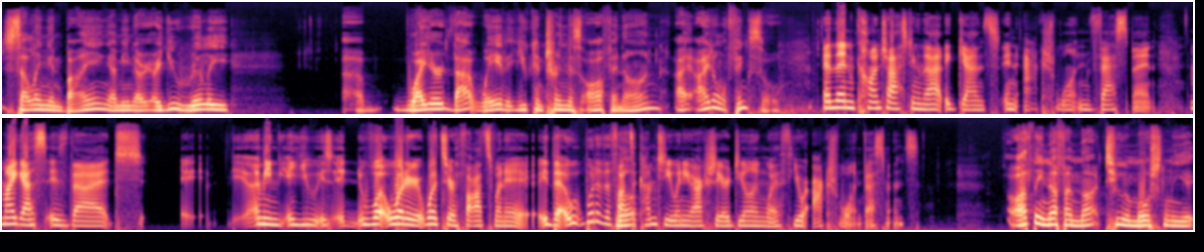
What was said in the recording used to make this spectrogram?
selling and buying? I mean, are, are you really uh, wired that way that you can turn this off and on? I, I don't think so. And then contrasting that against an actual investment. My guess is that I mean, you is what what are what's your thoughts when it the, what are the thoughts well, that come to you when you actually are dealing with your actual investments? Oddly enough, I'm not too emotionally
